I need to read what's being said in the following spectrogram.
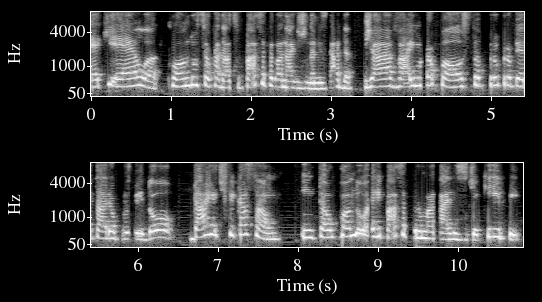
é que ela, quando o seu cadastro passa pela análise dinamizada, já vai uma proposta para o proprietário ou possuidor da retificação. Então, quando ele passa por uma análise de equipe,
